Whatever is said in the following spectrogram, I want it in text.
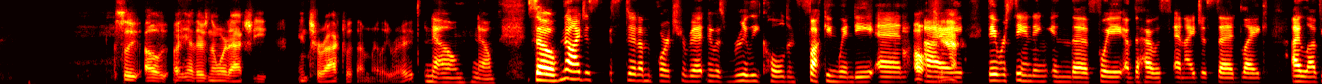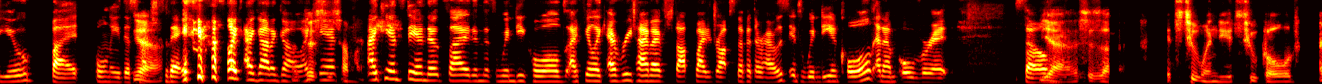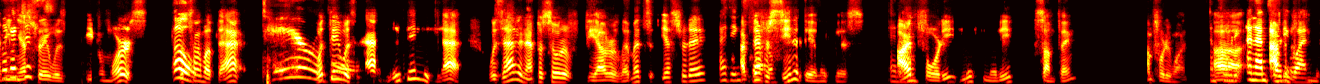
So oh, oh yeah, there's nowhere to actually interact with them really, right? No, no. So no, I just stood on the porch for a bit and it was really cold and fucking windy and oh, I yeah. they were standing in the foyer of the house and I just said like I love you but only this yeah. much today. like I gotta go. This I can't. I can't stand outside in this windy cold. I feel like every time I've stopped by to drop stuff at their house, it's windy and cold, and I'm over it. So yeah, this is a. Uh, it's too windy. It's too cold. I like mean, I yesterday just... was even worse. Oh, let's talk about that. Terrible. What day was that? What day was that? Was that an episode of The Outer Limits yesterday? I think I've so. never seen a day like this. I'm 40, you're 40, something. I'm 41. I'm 40, uh, and I'm 41.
